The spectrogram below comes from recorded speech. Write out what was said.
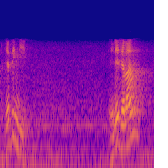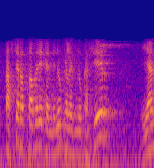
Artinya tinggi. Ini dalam tafsir Tabari dan dinukil Ibnu Katsir yang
